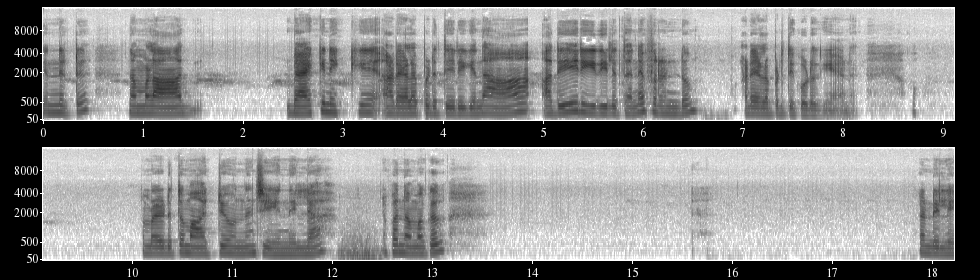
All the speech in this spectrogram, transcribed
എന്നിട്ട് നമ്മൾ ആ ബാക്ക് നെക്ക് അടയാളപ്പെടുത്തിയിരിക്കുന്ന ആ അതേ രീതിയിൽ തന്നെ ഫ്രണ്ടും അടയാളപ്പെടുത്തി കൊടുക്കുകയാണ്. നമ്മളെടുത്ത് മാറ്റുകയൊന്നും ചെയ്യുന്നില്ല. അപ്പം നമുക്ക് കണ്ടില്ലേ?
